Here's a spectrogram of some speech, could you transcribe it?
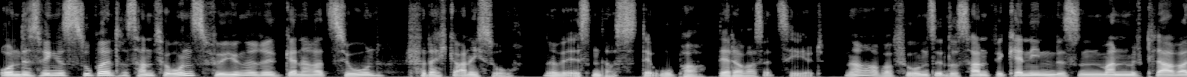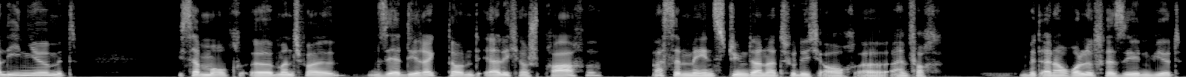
Und deswegen ist es super interessant für uns, für jüngere Generation, vielleicht gar nicht so. Ne, wer ist denn das? Der Opa, der da was erzählt. Na, aber für uns interessant, wir kennen ihn, das ist ein Mann mit klarer Linie, mit, ich sag mal auch äh, manchmal sehr direkter und ehrlicher Sprache, was im Mainstream dann natürlich auch äh, einfach mit einer Rolle versehen wird,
